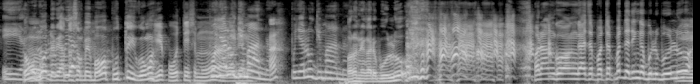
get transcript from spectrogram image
Iya. Kamu gua dari atas sampai bawah putih gua mah. Iya putih semua. Punya lu gimana? Hah? Punya lu gimana? Orang yang gak ada bulu. Orang gua nggak cepet-cepet jadi nggak bulu-bulu.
